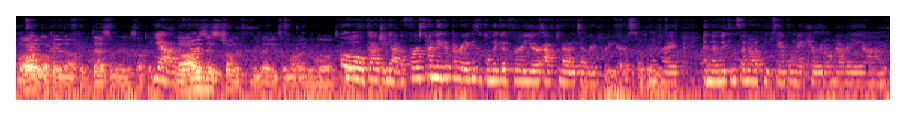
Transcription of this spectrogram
What's oh, that? okay, no, okay, that's what it is. Okay. Yeah, No, I was just trying to relate it to my other dogs. Oh, gotcha. Yeah, the first time they get the rabies, it's only good for a year. After that, it's every three years. Okay. Okay. And then we can send out a poop sample, make sure we don't have any um,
